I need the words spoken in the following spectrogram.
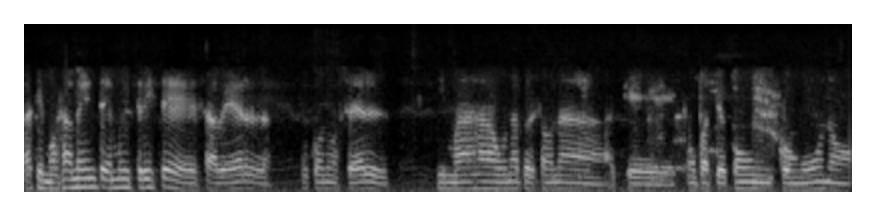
lastimosamente es muy triste saber o conocer y más a una persona que compartió con, con uno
